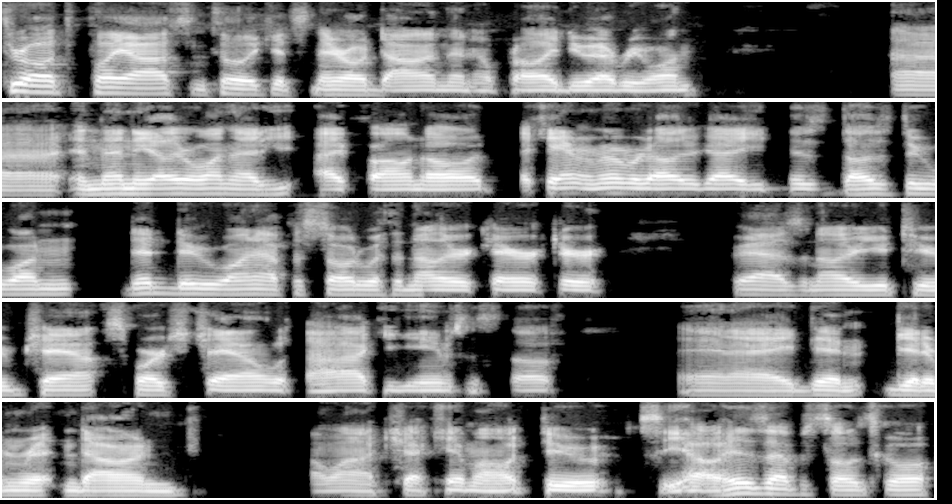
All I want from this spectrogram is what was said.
throughout the playoffs until it gets narrowed down. Then he'll probably do everyone. Uh, and then the other one that he, I found out, I can't remember the other guy. He just does do one, did do one episode with another character who has another YouTube channel, sports channel with the hockey games and stuff. And I didn't get him written down. I want to check him out too, see how his episodes go.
